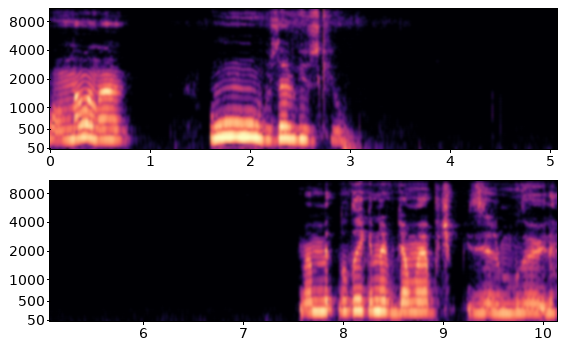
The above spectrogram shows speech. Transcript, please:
Konlama lan. Oo güzel gözüküyor. Ben Metlo'dayken hep cama yapışıp izlerim bunu öyle.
